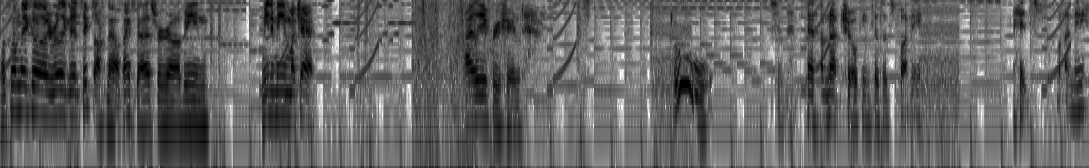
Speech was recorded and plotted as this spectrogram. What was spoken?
that's gonna make a really good TikTok now. Thanks, guys, for uh, being mean to me in my chat. Highly appreciated. Ooh. And I'm not joking because it's funny. It's funny.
